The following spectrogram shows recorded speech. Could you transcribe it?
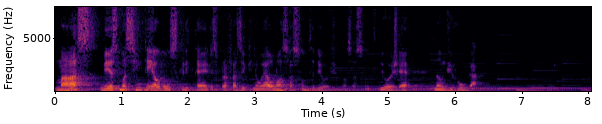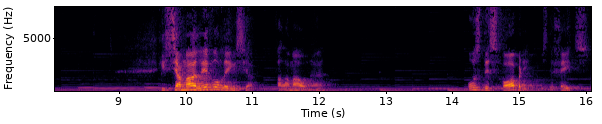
Mas, mesmo assim, tem alguns critérios para fazer, que não é o nosso assunto de hoje. O nosso assunto de hoje é não divulgar. E se a malevolência, fala mal, né? Os descobre, os defeitos,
